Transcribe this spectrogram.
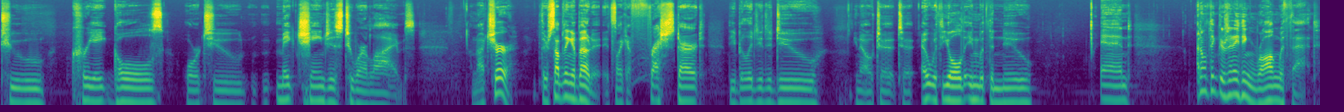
to create goals or to make changes to our lives? I'm not sure. There's something about it. It's like a fresh start, the ability to do, you know, to to out with the old, in with the new. And I don't think there's anything wrong with that.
